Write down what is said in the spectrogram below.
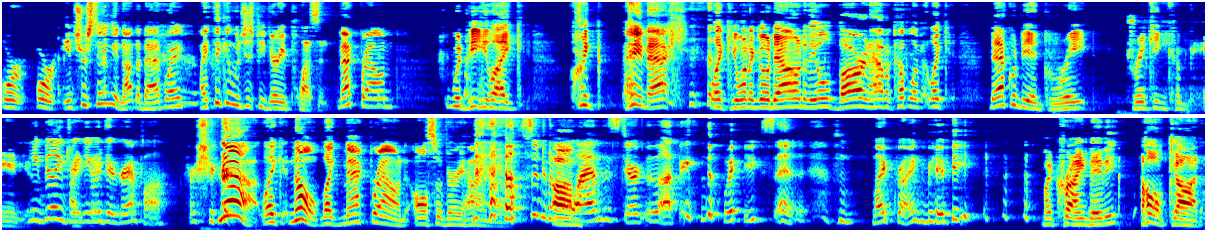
or or interesting, and not in a bad way. I think it would just be very pleasant. Mack Brown would be like, like, hey Mack, like you want to go down to the old bar and have a couple of like. Mack would be a great drinking companion. He'd be like drinking with your grandpa for sure. Yeah, like no, like Mack Brown, also very high. I also don't know Um, why I'm hysterically laughing the way you said my crying baby. My crying baby. Oh God,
